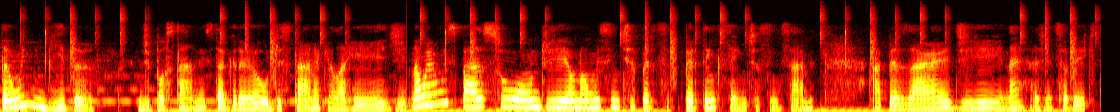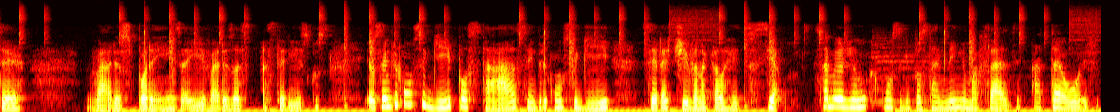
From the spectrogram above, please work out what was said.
tão inibida de postar no Instagram ou de estar naquela rede. Não é um espaço onde eu não me sentia per pertencente, assim, sabe? Apesar de, né, a gente saber que ter vários poréns aí, vários asteriscos, eu sempre consegui postar, sempre consegui ser ativa naquela rede social. Sabe, hoje eu nunca consegui postar nenhuma frase, até hoje,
